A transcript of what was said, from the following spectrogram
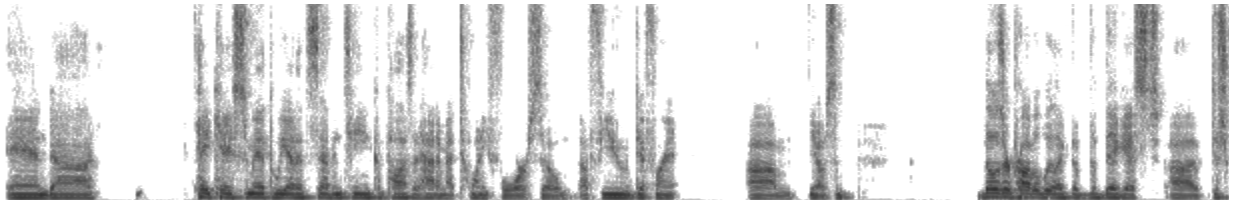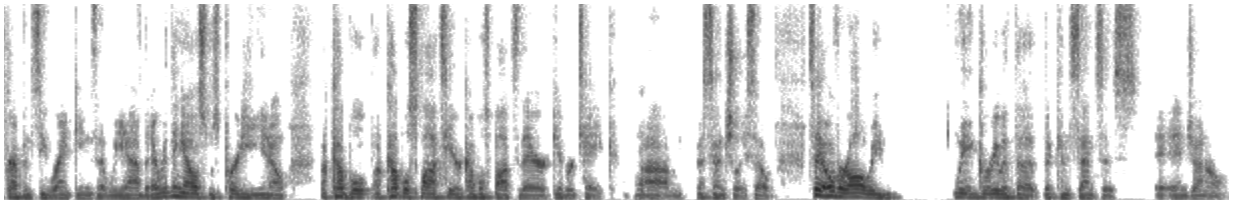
And uh, KK Smith, we had at 17. Composite had him at 24. So a few different, um, you know, some those are probably like the the biggest uh, discrepancy rankings that we have but everything else was pretty you know a couple a couple spots here a couple spots there give or take um essentially. So say overall we we agree with the the consensus in general.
